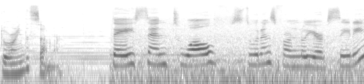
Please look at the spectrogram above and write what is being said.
during the summer. They sent 12 students from New York City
